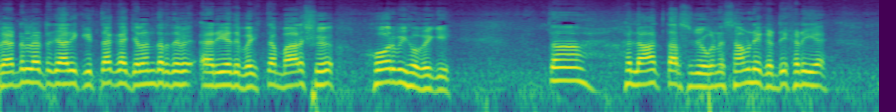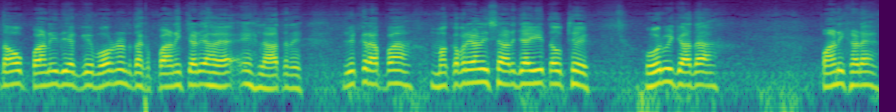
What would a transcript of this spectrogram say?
ਰੈੱਡ ਅਲਰਟ ਜਾਰੀ ਕੀਤਾ ਗਿਆ। ਜਲੰਧਰ ਦੇ ਏਰੀਆ ਦੇ ਵਿੱਚ ਤਾਂ ਬਾਰਿਸ਼ ਹੋਰ ਵੀ ਹੋਵੇਗੀ। ਤਾਂ ਹਾਲਾਤ ਤਰਸਯੋਗ ਨੇ। ਸਾਹਮਣੇ ਗੱਡੀ ਖੜੀ ਹੈ। ਤਾਂ ਉਹ ਪਾਣੀ ਦੇ ਅੱਗੇ ਬੋਰਨਟ ਤੱਕ ਪਾਣੀ ਚੜਿਆ ਹੋਇਆ ਇਹ ਹਾਲਾਤ ਨੇ। ਜੇਕਰ ਆਪਾਂ ਮਕਬਰਿਆਂ ਵਾਲੀ ਸਾਈਡ ਜਾਈਏ ਤਾਂ ਉੱਥੇ ਹੋਰ ਵੀ ਜ਼ਿਆਦਾ ਪਾਣੀ ਖੜਾ ਹੈ।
